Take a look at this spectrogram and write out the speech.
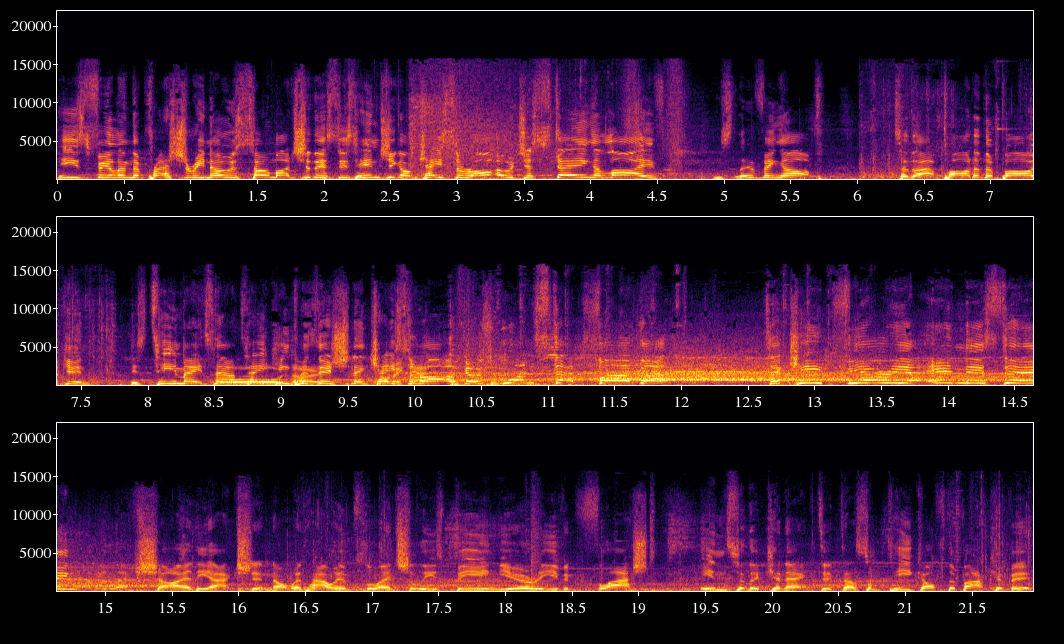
he's feeling the pressure. He knows so much of this is hinging on KSCERATO just staying alive. He's living up to that part of the bargain. His teammates now Oh, taking no. position, and Not again. Goes one step further to keep Furia in this thing. He left shy of the action, not with how influential he's been. yuurih even flashed into the connector, doesn't peek off the back of it.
